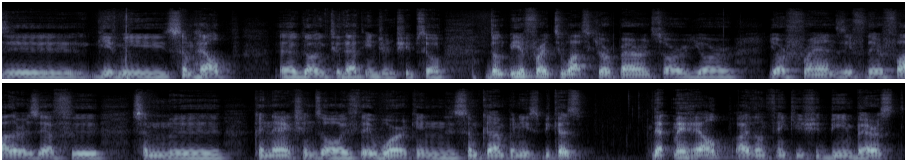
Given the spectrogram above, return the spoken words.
uh, give me some help uh, going to that internship. So don't be afraid to ask your parents or your your friends if their fathers have uh, some uh, connections or if they work in some companies because that may help. I don't think you should be embarrassed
